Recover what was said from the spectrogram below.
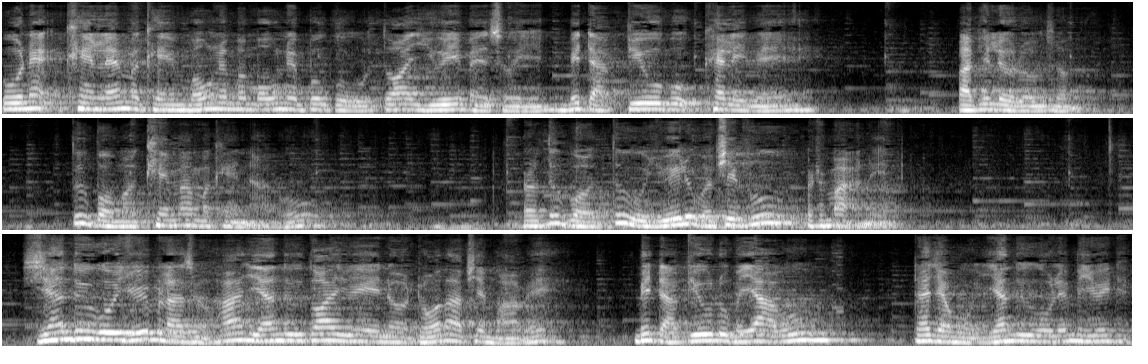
ကိုယ်နဲ့ခင်လဲမခင်မုန်းလည်းမမုန်းတဲ့ပုဂ္ဂိုလ်ကိုသွားရွေးမယ်ဆိုရင်မေတ္တာပြိုးဖို့ခက်လိမ့်မယ်။ ဘာဖြစ်လို့လဲဆိုတော့သူ့ပေါ်မှာခင်မမခင်တာကိုအဲ့တော့သူ့ပေါ်သူ့ကိုရွေးလို့မဖြစ်ဘူးပထမအနေနဲ့ရန်သူကိုရွေးမလားဆိုဟာရန်သူသွားရွေးရင်တော့ဒေါသဖြစ်မှာပဲမေတ္တာပြိုးလို့မရဘူးဒါကြောင့်မို့ရန်သူကိုလည်းမရွေးနဲ့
